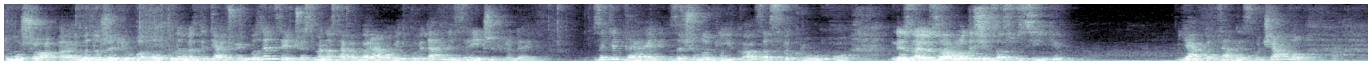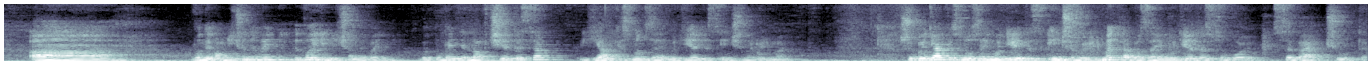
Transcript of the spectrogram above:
тому що е, ми дуже любимо, коли ми з дитячої позиції, щось ми на себе беремо відповідальність за інших людей. За дітей, за чоловіка, за свекруху, не знаю, за родичів, за сусідів. Як би це не звучало, вони вам нічого не винні, і ви їм нічого не винні. Ви повинні навчитися якісно взаємодіяти з іншими людьми. Щоб якісно взаємодіяти з іншими людьми, треба взаємодіяти з собою, себе чути.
